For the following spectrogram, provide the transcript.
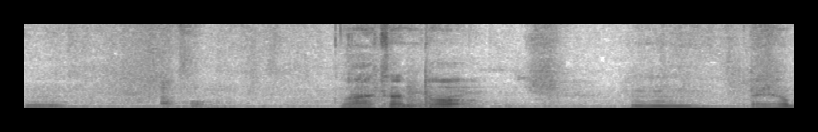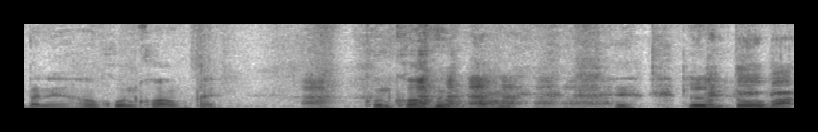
อืม ครับผม ว่าจันเถาะอืมไปเข้าไปเนี่ยเขาขนของไปฮะขนของ คนโตบ่ะ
